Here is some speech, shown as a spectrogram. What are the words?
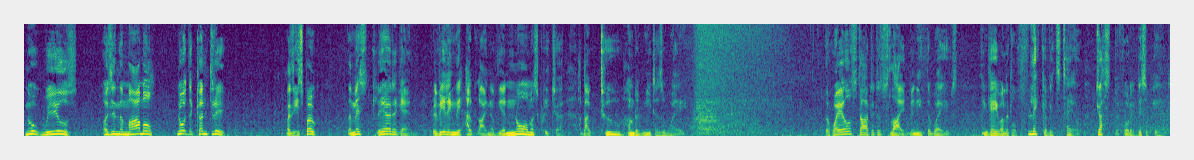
no wheels, as in the mammal, not the country. As he spoke, the mist cleared again, revealing the outline of the enormous creature about 200 meters away. The whale started to slide beneath the waves and gave a little flick of its tail just before it disappeared.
